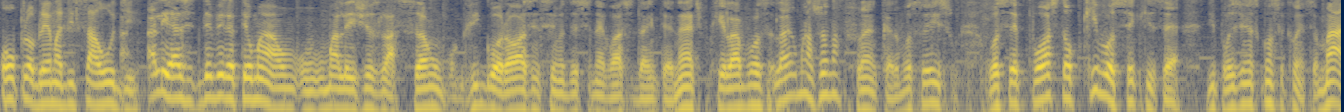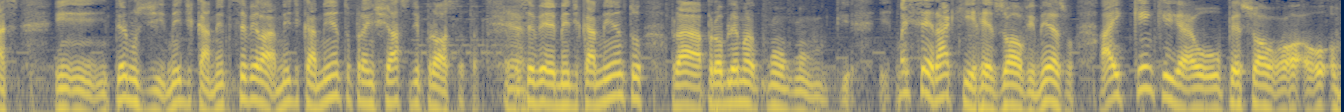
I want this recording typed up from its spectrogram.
ou problema de saúde. Aliás, deveria ter uma, um- uma legislação rigorosa em cima desse negócio da internet, porque lá, você, lá é uma zona franca. Você, isso, você posta o que você quiser, depois vem as consequências. Mas, em, em termos de medicamento, você vê lá, medicamento para inchaço de próstata. Você vê medicamento para problema com, com- Mas será que resolve mesmo? Aí quem que é o pessoal,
